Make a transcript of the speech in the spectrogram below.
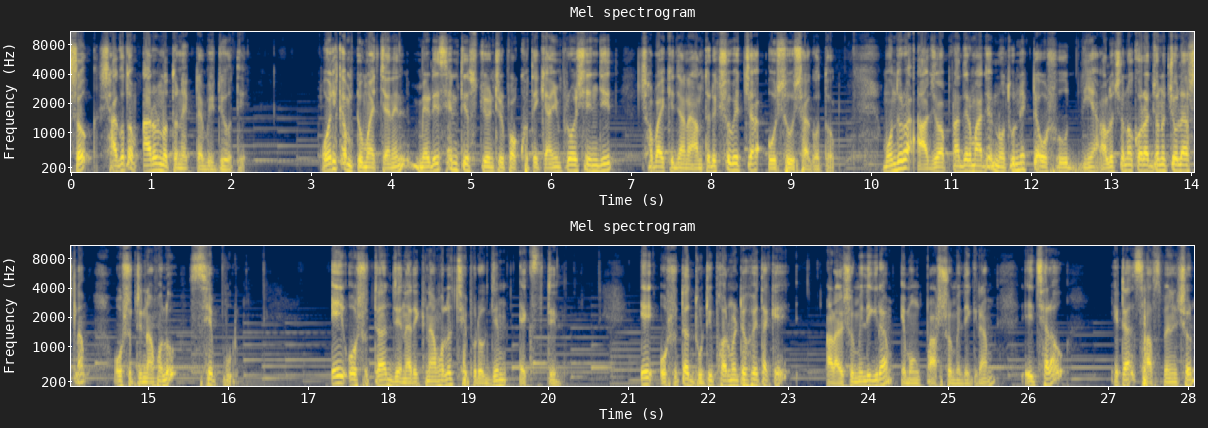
দর্শক, স্বাগতম আরও নতুন একটা ভিডিওতে। Welcome to my channel medicine tips টোয়েন্টির পক্ষ থেকে আমি প্রসেনজিৎ সবাইকে জানা আন্তরিক শুভেচ্ছা ও সুস্বাগত বন্ধুরা, আজও আপনাদের মাঝে নতুন একটা ওষুধ নিয়ে আলোচনা করার জন্য চলে আসলাম। ওষুধটির নাম হলো সেপুর এই ওষুধটার জেনারিক নাম হলো ছেপুরোকজেম এক্সটিল এই ওষুধটা দুটি ফরম্যাটে হয়ে থাকে, আড়াইশো মিলিগ্রাম এবং পাঁচশো মিলিগ্রাম। এছাড়াও এটা সাসপেনশন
